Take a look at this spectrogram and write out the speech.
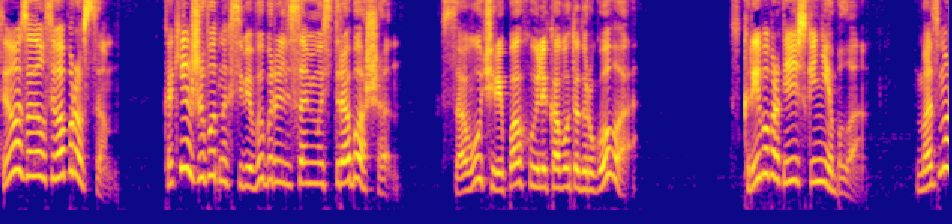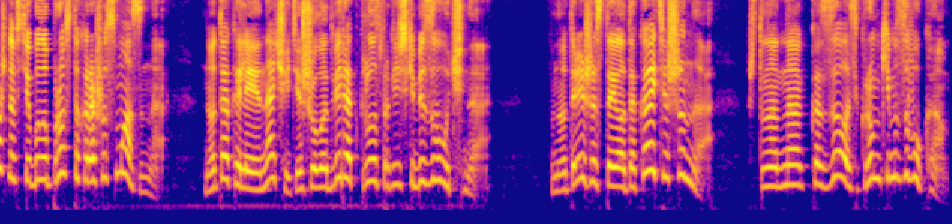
Тео задался вопросом, каких животных себе выбрали сами мастера башен? Сову, черепаху или кого-то другого? Скрипа практически не было. Возможно, все было просто хорошо смазано, но так или иначе, тяжелая дверь открылась практически беззвучно. Внутри же стояла такая тишина, что она казалась громким звуком.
